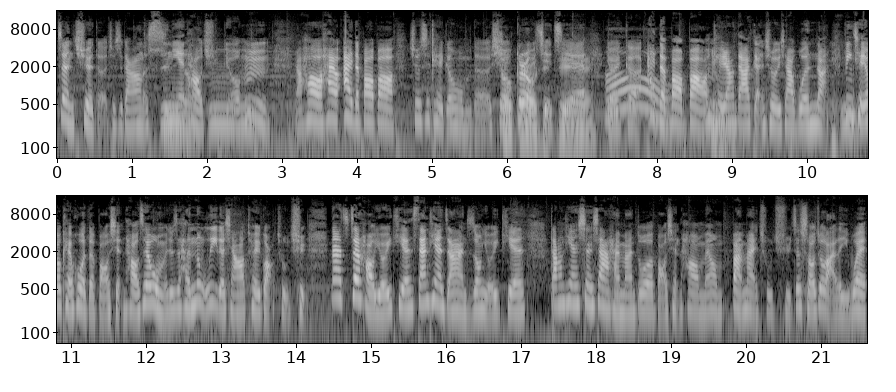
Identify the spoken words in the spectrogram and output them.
正确的就是刚刚的撕捏套取丢，嗯，然后还有爱的抱抱，就是可以跟我们的 show girl 姐姐有一个爱的抱抱，可以让大家感受一下温暖，并且又可以获得保险套，所以我们就是很努力的想要推广出去。那正好有一天三天的展览之中，有一天当天剩下还蛮多的保险套没有贩卖出去，这时候就来了一位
